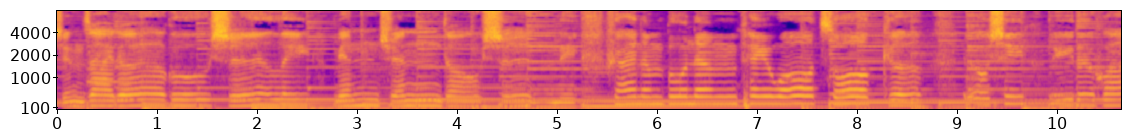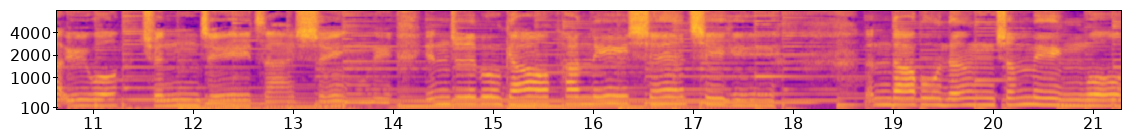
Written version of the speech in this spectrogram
现在的故事里面全都是你，还能不能陪我做个游戏？你的话语我全记在心里，颜值不高怕你嫌弃，难道不能证明我？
